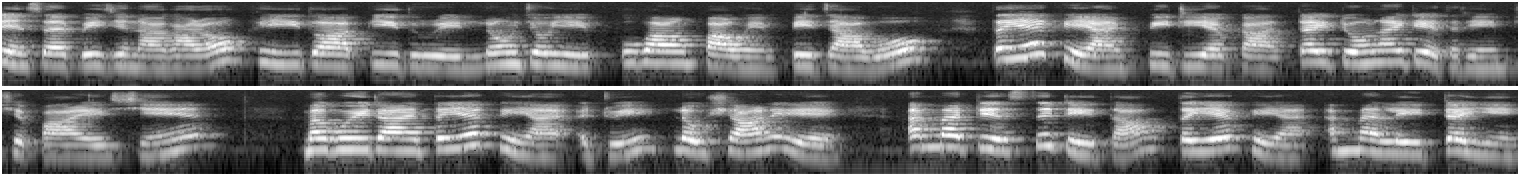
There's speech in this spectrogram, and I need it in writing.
တင်ဆက်ပေးချင်တာကတော့ခရီးသွားပြည်သူတွေလုံခြုံရေးပူးပေါင်းပါဝင်ပေးကြဖို့တရက်ခရိုင် PDF ကတိုက်တွန်းလိုက်တဲ့သတင်းဖြစ်ပါရဲ့ရှင်။မကွေတိုင်းတရက်ခရိုင်အတွင်းလှုပ်ရှားနေတဲ့အမှတ်၁စစ်ဒေသတရက်ခရိုင်အမှတ်၄တက်ရင်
